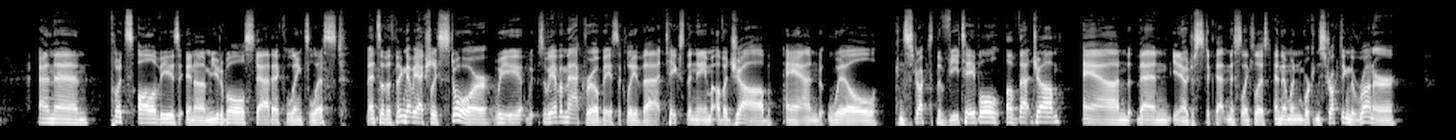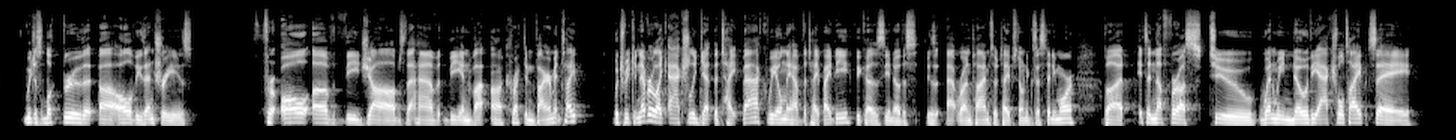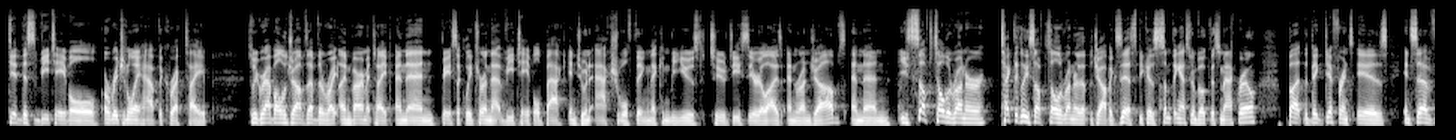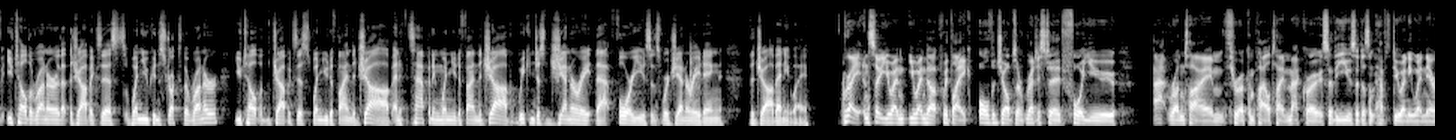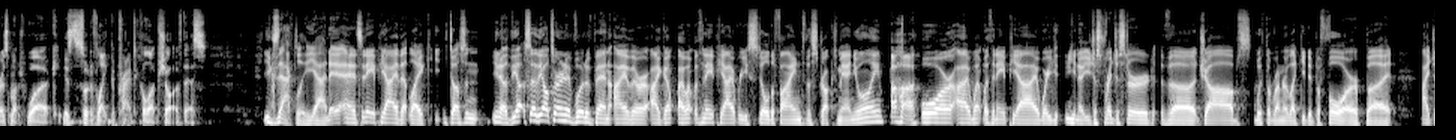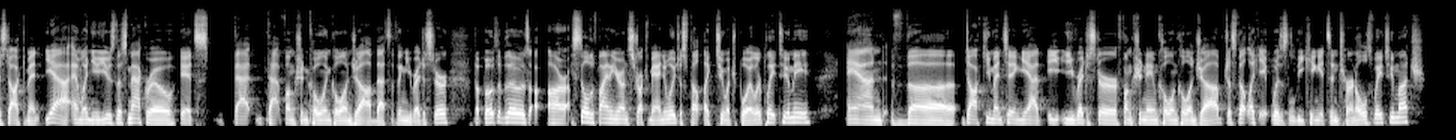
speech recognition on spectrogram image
and then puts all of these in a mutable static linked list. And so the thing that we actually store, we so we have a macro basically that takes the name of a job and will construct the v table of that job and then, you know, just stick that in this linked list. And then when we're constructing the runner, we just look through the, uh, all of these entries for all of the jobs that have the envi- uh, correct environment type, which we can never like actually get the type back. We only have the type ID because, you know, this is at runtime, so types don't exist anymore. But it's enough for us to, when we know the actual type, say, did this vtable originally have the correct type? So we grab all the jobs that have the right environment type and then basically turn that vtable back into an actual thing that can be used to deserialize and run jobs. And then you still have to tell the runner, technically still have to tell the runner that the job exists because something has to invoke this macro. But the big difference is instead of you tell the runner that the job exists when you construct the runner, you tell that the job exists when you define the job. And if it's happening when you define the job, we can just generate that for you since we're generating the job anyway. Right, and so you end you end up with like all the jobs are registered for you at runtime through a compile time macro, so the user doesn't have to do anywhere near as much work. Is sort of like the practical upshot of this. Exactly. Yeah, and, it's an API that like doesn't, you know, the so the alternative would have been either I go, I went with an API where you still defined the struct manually, Uh-huh. or I went with an API where you you know you just registered the jobs with the runner like you did before, but I just document yeah, and when you use this macro, it's that that function colon colon job. That's the thing you register. But both of those are still defining your own struct manually. Just felt like too much boilerplate to me and the documenting, yeah, you, register function name colon colon job just felt like it was leaking its internals way too much.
